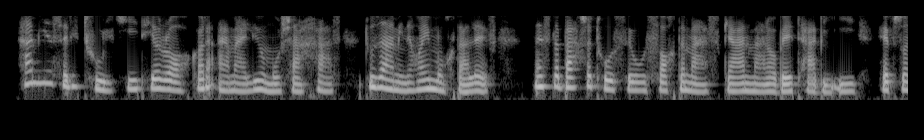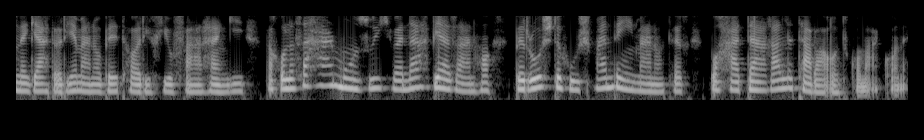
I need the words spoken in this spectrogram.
هم یه سری تولکیت یا راهکار عملی و مشخص تو زمینه های مختلف مثل بخش توسعه و ساخت مسکن، منابع طبیعی، حفظ و نگهداری منابع تاریخی و فرهنگی و خلاصه هر موضوعی که به نحوی از آنها به رشد هوشمند این مناطق با حداقل تبعات کمک کنه.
